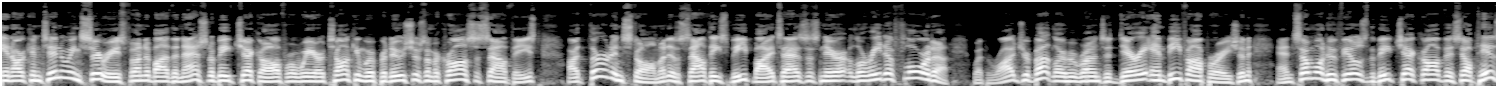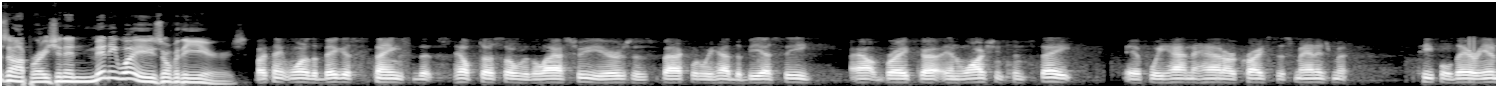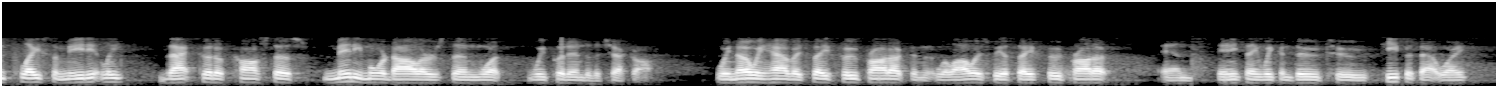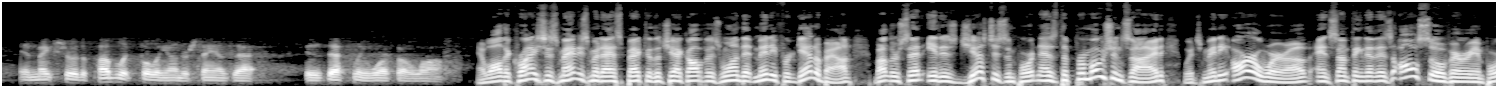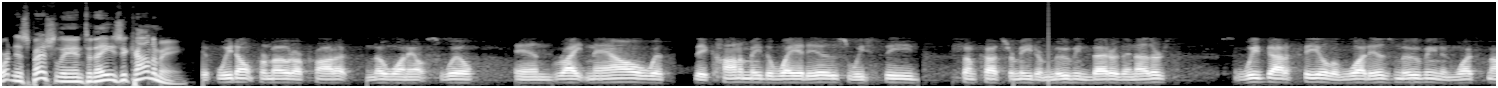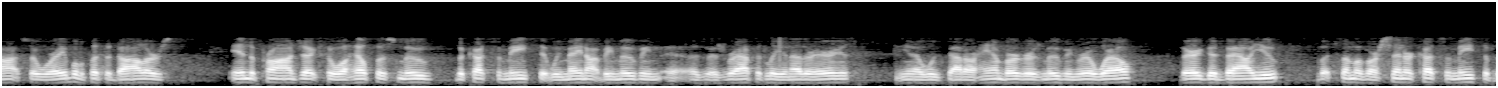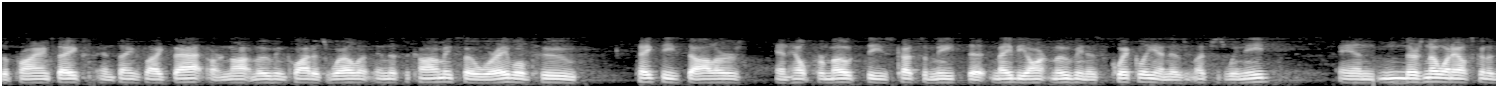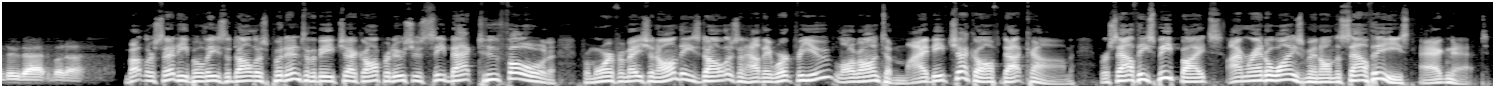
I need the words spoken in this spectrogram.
In our continuing series funded by the National Beef Checkoff, where we are talking with producers from across the Southeast, our third installment of Southeast Beef Bytes has us near Lorida, Florida, with Roger Butler, who runs a dairy and beef operation, and someone who feels the Beef Checkoff has helped his operation in many ways over the years. I think one of the biggest things that's helped us over the last few years is back when we had the BSE outbreak uh, in Washington State. If we hadn't had our crisis management people there in place immediately, that could have cost us many more dollars than what we put into the checkoff. We know we have a safe food product and it will always be a safe food product and anything we can do to keep it that way and make sure the public fully understands that is definitely worth our while. And while the crisis management aspect of the checkoff is one that many forget about, Butler said it is just as important as the promotion side, which many are aware of, and something that is also very important, especially in today's economy. If we don't promote our product, no one else will. And right now, with the economy the way it is, we see some of meat are moving better than others. We've got a feel of what is moving and what's not, so we're able to put the dollars in the project that will help us move the cuts of meat that we may not be moving uh, as, as rapidly in other areas. You know, we've got our hamburgers moving real well, very good value, but some of our center cuts of meat, the, the prime steaks and things like that, are not moving quite as well in, in this economy. So we're able to take these dollars and help promote these cuts of meat that maybe aren't moving as quickly and as much as we need. And there's no one else going to do that but us. Butler said he believes the dollars put into the beef checkoff producers see back twofold. For more information on these dollars and how they work for you, log on to mybeefcheckoff.com. For Southeast Beef Bytes, I'm Randall Wiseman on the Southeast AgNet.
